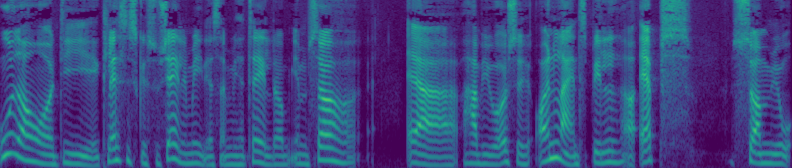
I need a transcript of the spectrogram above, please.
Udover de klassiske sociale medier, som vi har talt om, jamen så er, har vi jo også online-spil og apps, som jo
